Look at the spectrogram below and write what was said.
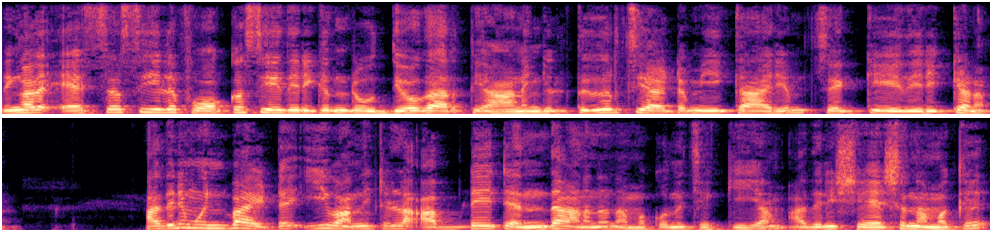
നിങ്ങൾ എസ് എസ് സിയിൽ ഫോക്കസ് ചെയ്തിരിക്കുന്ന ഒരു ഉദ്യോഗാർത്ഥിയാണെങ്കിൽ തീർച്ചയായിട്ടും ഈ കാര്യം ചെക്ക് ചെയ്തിരിക്കണം. അതിനു മുൻപായിട്ട് ഈ വന്നിട്ടുള്ള അപ്ഡേറ്റ് എന്താണെന്ന് നമുക്കൊന്ന് ചെക്ക് ചെയ്യാം. അതിനുശേഷം നമുക്ക്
